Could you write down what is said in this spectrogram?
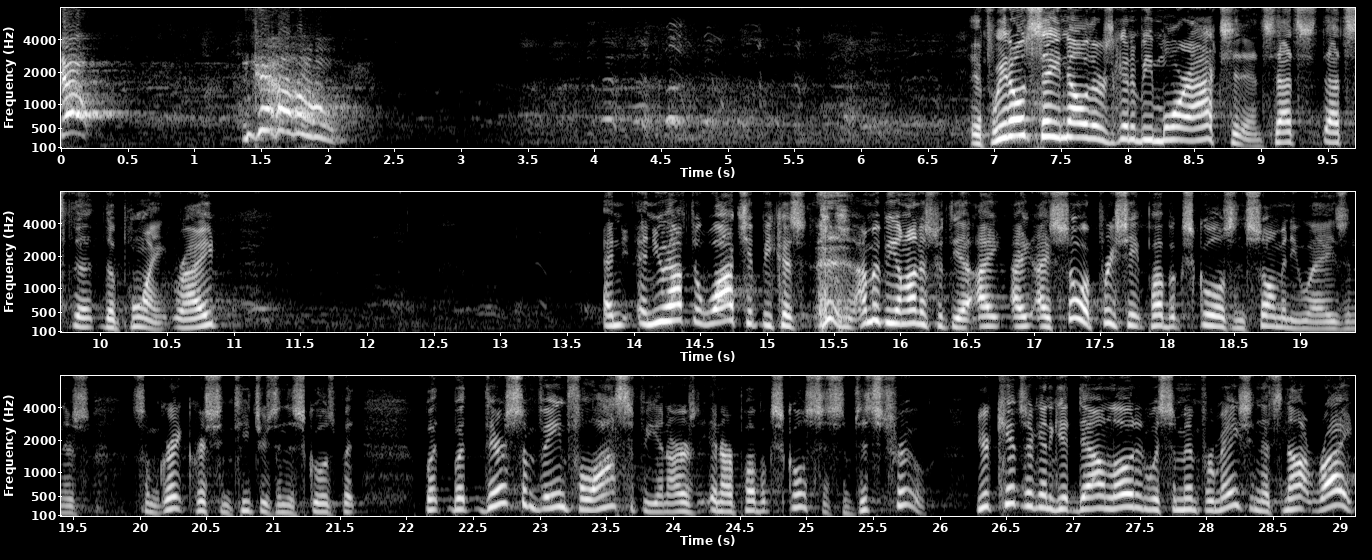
No! No! If we don't say no, there's going to be more accidents. That's, that's the, the point, right? And, and you have to watch it because I'm going to be honest with you. I, I, I so appreciate public schools in so many ways, and there's some great Christian teachers in the schools, but but, but there's some vain philosophy in our, in our public school systems. It's true. Your kids are going to get downloaded with some information that's not right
